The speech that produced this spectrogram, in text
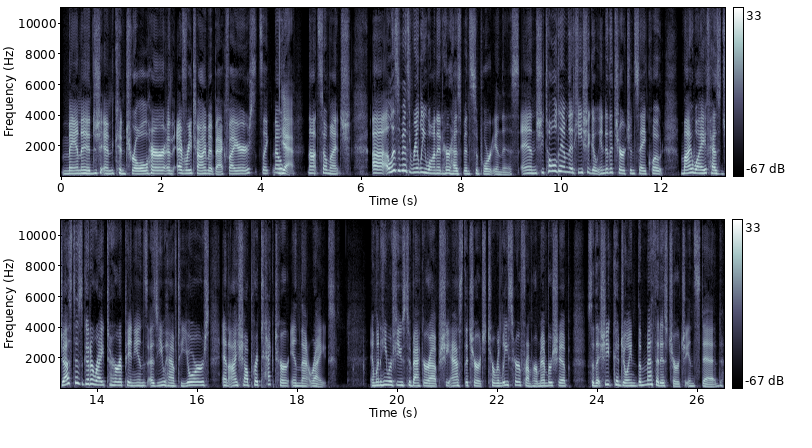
manage and control her and every time it backfires. It's like, no, yeah. Not so much. Uh, Elizabeth really wanted her husband's support in this, and she told him that he should go into the church and say, quote, My wife has just as good a right to her opinions as you have to yours, and I shall protect her in that right. And when he refused to back her up, she asked the church to release her from her membership so that she could join the Methodist Church instead.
